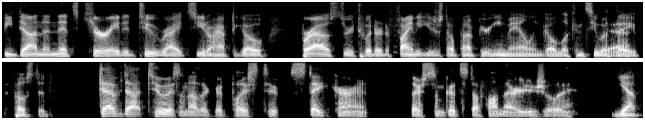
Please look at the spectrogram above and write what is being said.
be done, and it's curated too, right? So you don't have to go browse through Twitter to find it. You just open up your email and go look and see what Yeah. they posted. Dev.to is another good place to stay current. There's some good stuff on there usually. Yep.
